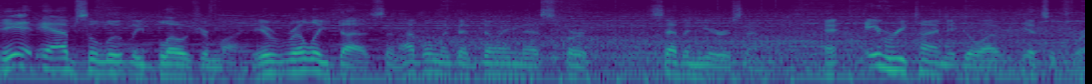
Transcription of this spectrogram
It absolutely blows your mind. It really does. And I've only been doing this for seven years now. And every time you go out, it's a thrill.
